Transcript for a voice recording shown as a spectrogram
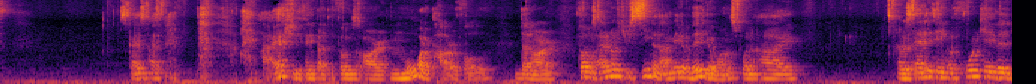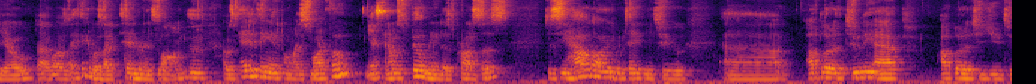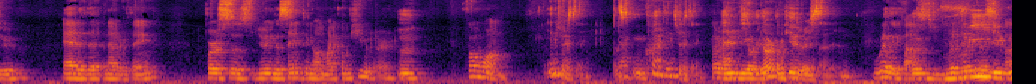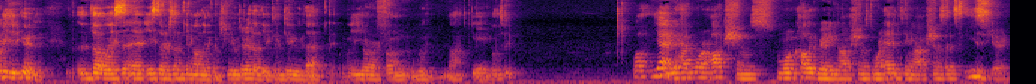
guys, I, actually think that the phones are more powerful than our phones. I don't know if you've seen it. I made a video once when I I was editing a 4K video that was I think it was like 10 minutes long. Mm. I was editing it on my smartphone Yes. and I was filming this process to see how long it would take me to uh, upload it to the app, upload it to YouTube, edit it and everything, versus doing the same thing on my computer. Mm. Phone one, Interesting. That's quite interesting. Very And your, your computer is uh, really fast, really, really good. Though, is, uh, is there something on the computer that you can do that your phone would not be able to? Well, yeah, you have more options, more color grading options, more editing options. It's easier.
